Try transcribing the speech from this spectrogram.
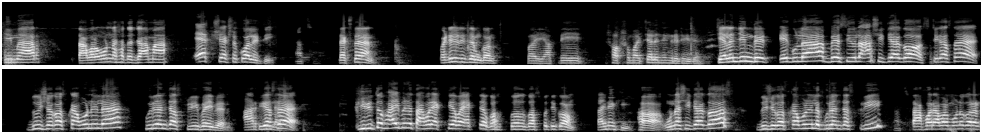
খিমার তারপর অন্যের সাথে জামা একশো একশো কোয়ালিটি। আচ্ছা। দেখছেন? কয়টি দিতাম কোন? ভাই আপনি সব সময় চ্যালেঞ্জিং রেটেই দেন। চ্যালেঞ্জিং রেট এগুলা বেশি হলো আশি টাকা গছ ঠিক আছে? দুইশো গছ কাপড় নিলে কুরিয়ান চার্জ ফ্রি পাইবেন। আর ঠিক আছে? ফ্রি তো পাইবেন তারপর একটা বা একটা গছ- গ- গছপতি কম। তাই নাকি? হ্যাঁ উনাশি টাকা গছ দুইশো গছ কাপড় নিলে কুরিয়ান চার্জ ফ্রি আচ্ছা। তারপরে আবার মনে করেন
